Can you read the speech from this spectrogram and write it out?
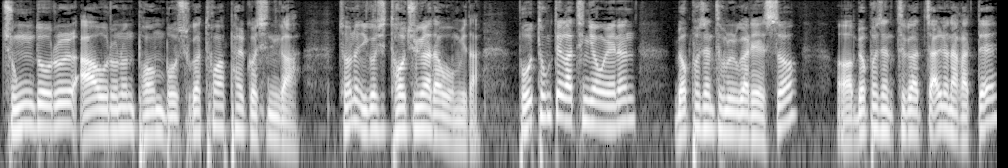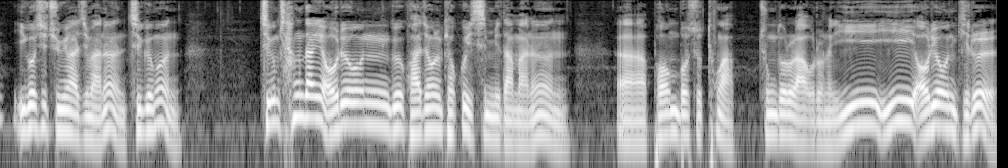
중도를 아우르는 범보수가 통합할 것인가. 저는 이것이 더 중요하다고 봅니다. 보통 때 같은 경우에는 몇 퍼센트 물갈이 했어? 어, 몇 퍼센트가 잘려 나갔대? 이것이 중요하지만은 지금은 지금 상당히 어려운 그 과정을 겪고 있습니다만은 어, 범보수 통합 중도를 아우르는 이, 이 어려운 길을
